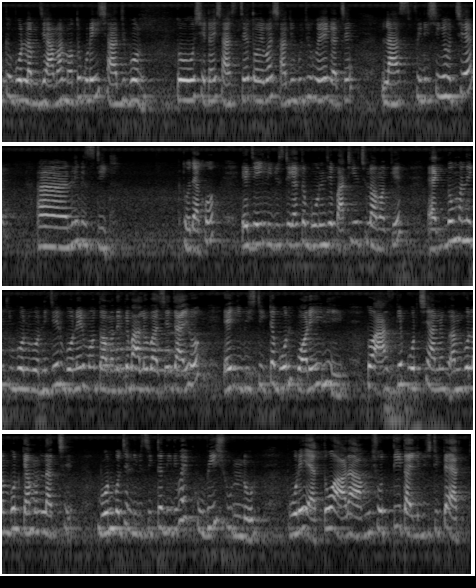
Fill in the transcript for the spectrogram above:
ওকে বললাম যে আমার মতো করেই সাজবোন তো সেটাই সাজছে। তো এবার সাজুগুজু হয়ে গেছে। লাস্ট ফিনিশিং হচ্ছে লিপস্টিক তো দেখো, এই যে এই লিপস্টিক একটা বোন যে পাঠিয়েছিল আমাকে, একদম মানে কি বলব, নিজের বোনের মতো আমাদেরকে ভালোবাসে। যাই হোক, এই লিপস্টিকটা বোন পরেই নি। তো আজকে পড়ছে আমি আমি বললাম, বোন, কেমন লাগছে? বোন বলছে লিপস্টিকটা দিদিভাই খুবই সুন্দর। পরে এত আরাম, সত্যি তাই লিপস্টিকটা এত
